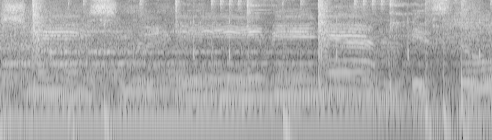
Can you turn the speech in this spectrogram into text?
обошлись мы именем пестух.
